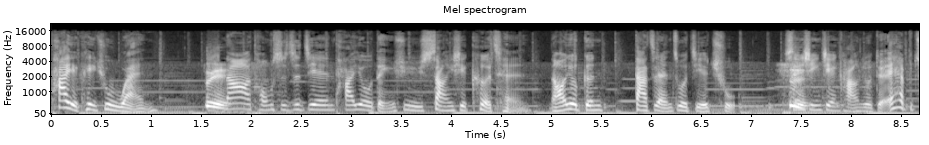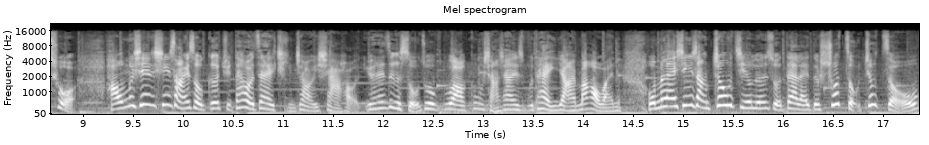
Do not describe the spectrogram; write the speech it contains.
他也可以去玩，对。那同时之间，他又等于去上一些课程，然后又跟大自然做接触，身心健康就对，哎，还不错。好，我们先欣赏一首歌曲，待会再来请教一下哈。原来这个手作布啊跟我想象的是不太一样，还蛮好玩的。我们来欣赏周杰伦所带来的《说走就走》。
